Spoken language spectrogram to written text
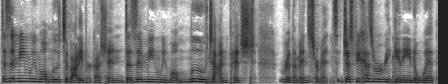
doesn't mean we won't move to body percussion, doesn't mean we won't move to unpitched rhythm instruments. Just because we're beginning with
